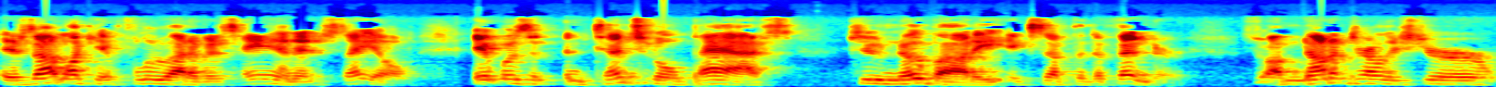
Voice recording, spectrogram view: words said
It's not like it flew out of his hand and sailed. It was an intentional pass to nobody except the defender. So I'm not entirely sure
